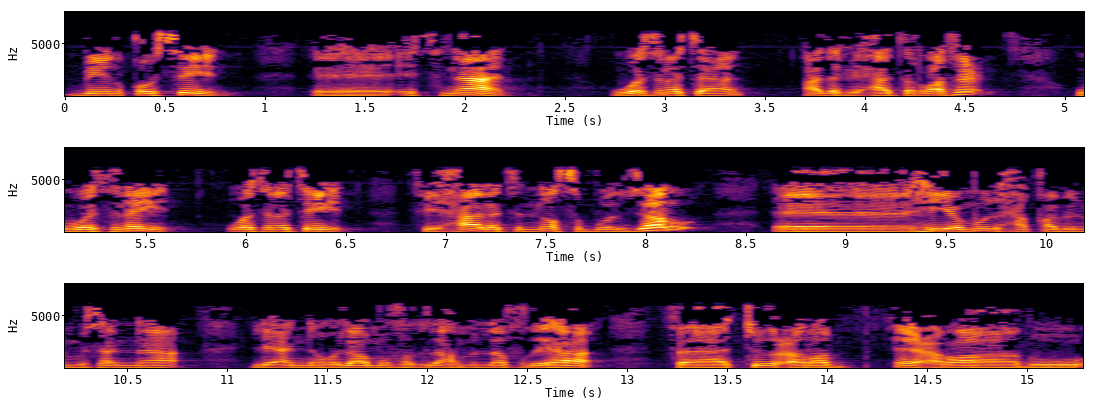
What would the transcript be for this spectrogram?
بين قوسين آه، اثنان واثنتان هذا في حالة الرفع. واثنين واثنتين في حالة النصب والجر آه، هي ملحقة بالمثنى لأنه لا مفرد لها من لفظها فتعرب إعراب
